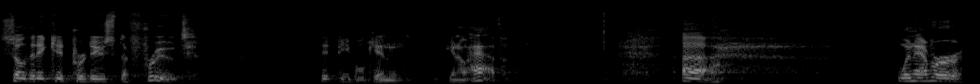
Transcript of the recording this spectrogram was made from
so that it could produce the fruit that people can, you know, have. Uh, whenever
